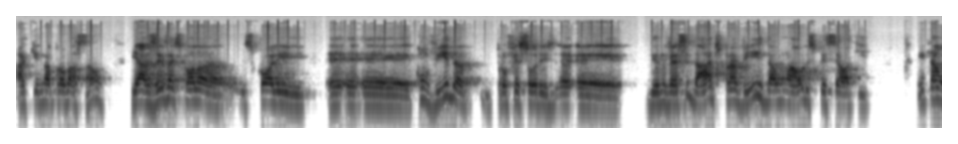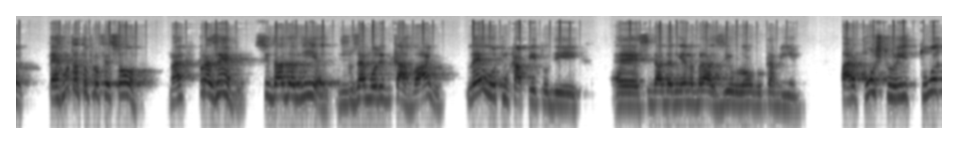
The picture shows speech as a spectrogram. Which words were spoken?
aqui na aprovação e às vezes a escola escolhe, é, é, é convida professores é, é, de universidades para vir dar uma aula especial aqui. Então, pergunta ao teu professor. Né? Por exemplo, Cidadania, José Murilo Carvalho, lê o último capítulo de é, cidadania no Brasil, longo caminho, para construir tua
